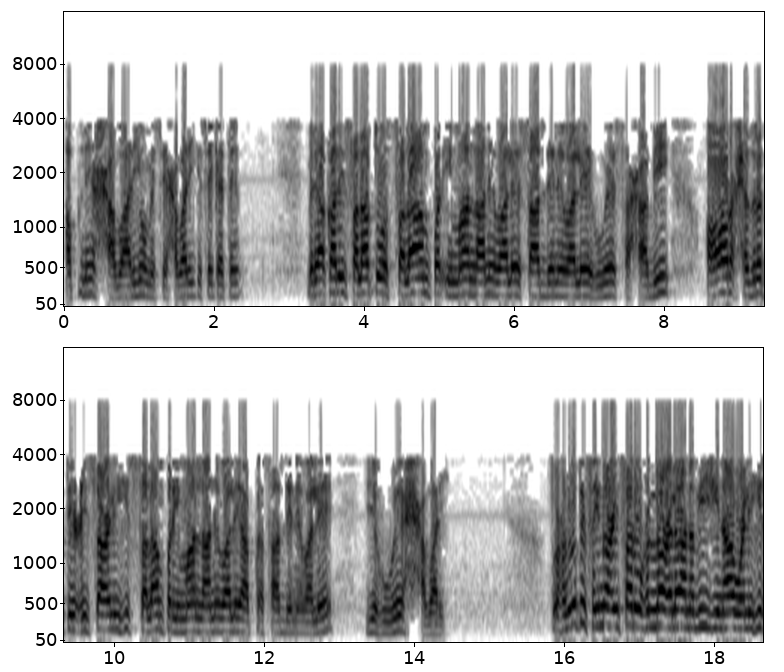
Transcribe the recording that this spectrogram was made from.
اپنے حواریوں میں سے، حواری کسے کہتے ہیں؟ میرے اقالی سلاط والسلام پر ایمان لانے والے، ساتھ دینے والے ہوئے صحابی اور حضرت عیسیٰ علیہ السلام پر ایمان لانے والے، آپ کا ساتھ دینے والے، یہ ہوئے حواری۔ تو حضرت سینا عیسیٰ رح اللہ علیہ نبی جنا علیہ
